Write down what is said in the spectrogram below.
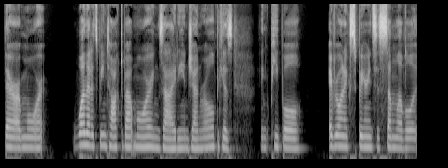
there are more. One that it's being talked about more, anxiety in general, because I think people, everyone experiences some level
